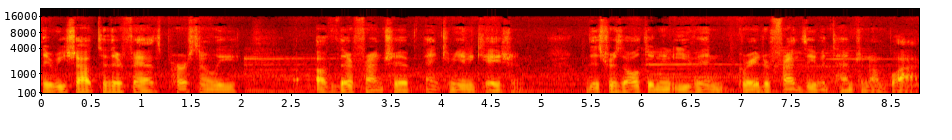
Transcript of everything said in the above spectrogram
They reached out to their fans personally of their friendship and communication. This resulted in even greater frenzy of attention on Black.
